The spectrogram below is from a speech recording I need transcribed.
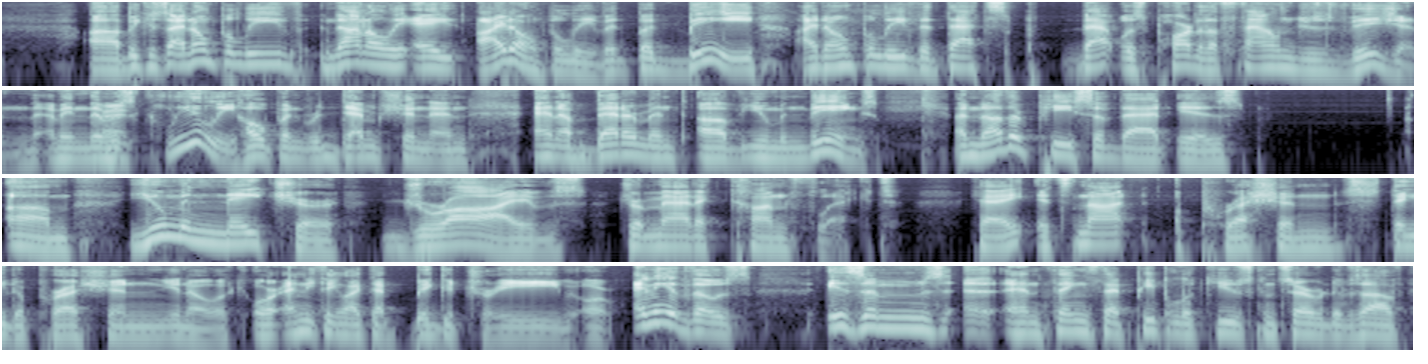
uh, because I don't believe not only a I don't believe it, but b I don't believe that that's that was part of the founder's vision. I mean, there was clearly hope and redemption and and a betterment of human beings. Another piece of that is um, human nature drives dramatic conflict. Okay, it's not oppression, state oppression, you know, or anything like that, bigotry, or any of those isms uh, and things that people accuse conservatives of.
